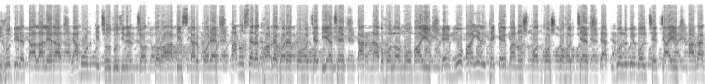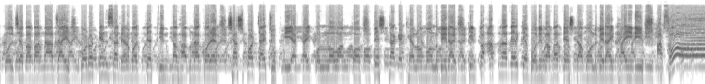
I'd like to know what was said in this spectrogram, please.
ইহুদির দালালেরা এমন কিছু বুঝলেন, যন্ত্র আবিষ্কার করে মানুষের ঘরে ঘরে পৌঁছে দিয়েছে। তার নাম হলো মোবাইল। এই মোবাইল থেকে মানুষ পথভ্রষ্ট হচ্ছে। এক বলবে বলছে, যাই। আর এক বলছে, বাবা, না যাই। বড় টেনশনের মধ্যে চিন্তা ভাবনা করে শেষ পর্যায়ে যুক্তি একটাই করল অঙ্ক, দেশটাকে খেলো মলবিরাই কিন্তু আপনাদেরকে বলি, বাবা, দেশটা মলবিরাই খাইনি। আসল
